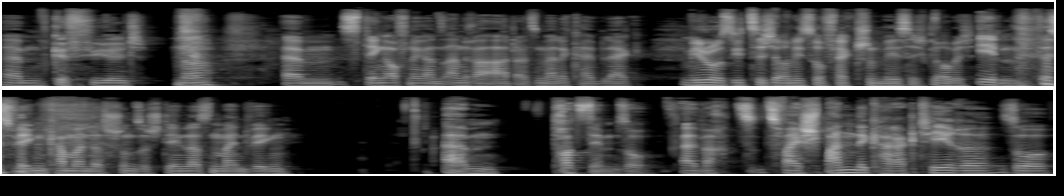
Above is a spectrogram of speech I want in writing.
ähm, gefühlt. Ne? ähm, Sting auf eine ganz andere Art als Malachi Black. Miro sieht sich auch nicht so factionmäßig, glaube ich. Eben, deswegen kann man das schon so stehen lassen, meinetwegen. Ähm, trotzdem so einfach zwei spannende Charaktere so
